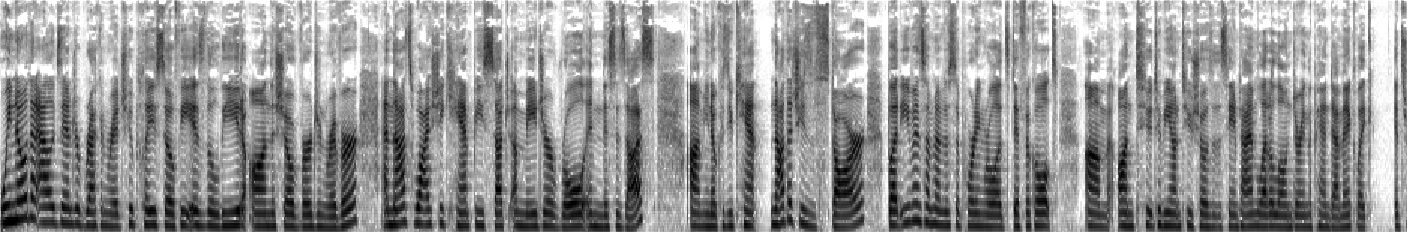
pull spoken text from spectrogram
we know that Alexandra Breckenridge, who plays Sophie, is the lead on the show Virgin River, and that's why she can't be such a major role in This Is Us. Um, you know, because you can't, not that she's a star, but even sometimes a supporting role, it's difficult um, on two to be on two shows at the same time, let alone during the pandemic. Like it's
